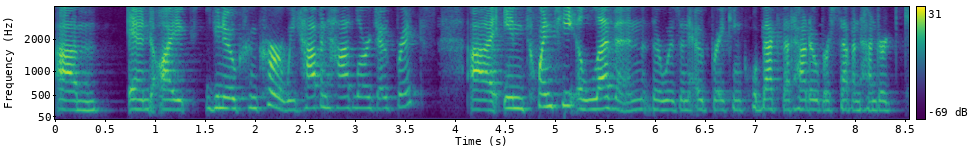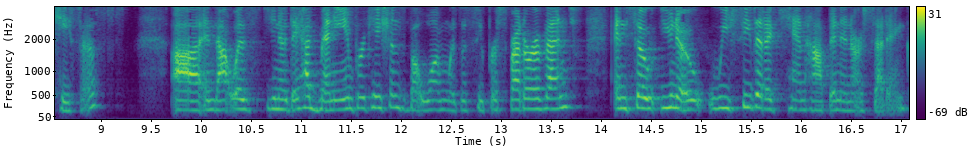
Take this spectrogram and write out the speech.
Um, and I, you know, concur. We haven't had large outbreaks. Uh, in 2011, there was an outbreak in Quebec that had over 700 cases. Uh, and that was, you know, they had many importations, but one was a super spreader event. And so, you know, we see that it can happen in our setting.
